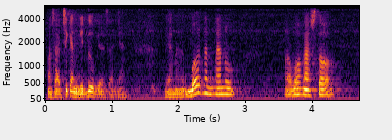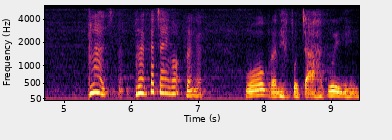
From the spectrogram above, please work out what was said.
Mas Haji kan gitu biasanya. Karena boten anu apa ngasto berangkat saya kok berangkat Oh berarti bocah aku ini.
